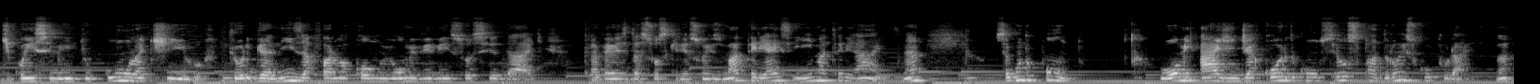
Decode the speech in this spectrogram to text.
de conhecimento cumulativo que organiza a forma como o homem vive em sociedade, através das suas criações materiais e imateriais. Né? Segundo ponto, o homem age de acordo com os seus padrões culturais. Né?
